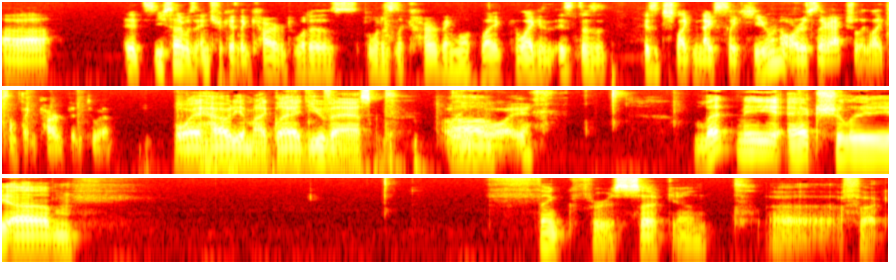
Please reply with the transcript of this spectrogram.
Uh, it's you said it was intricately carved. What is what does the carving look like? Like, is does it is it just like nicely hewn, or is there actually like something carved into it? Boy, howdy, am I glad you've asked. Oh Um, boy. Let me actually um, think for a second. Uh, fuck.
